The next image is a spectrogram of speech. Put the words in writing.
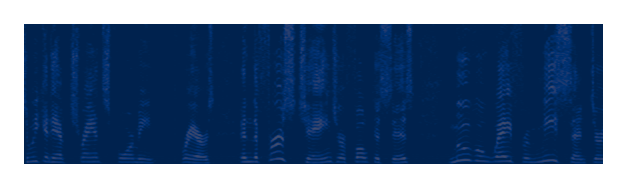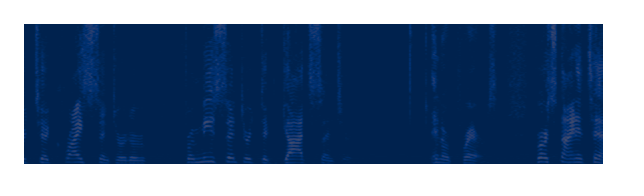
so we can have transforming prayers. And the first change or focus is move away from me centered to Christ centered or from me centered to God centered in our prayers. Verse 9 and 10.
